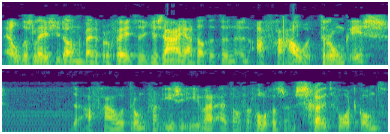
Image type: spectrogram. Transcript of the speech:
elders lees je dan bij de profeet Jezaja dat het een, een afgehouwen tronk is. De afgehouwen tronk van Izei, waaruit dan vervolgens een scheut voortkomt.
